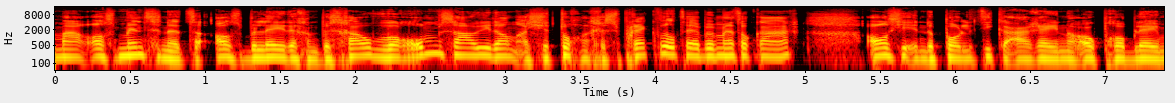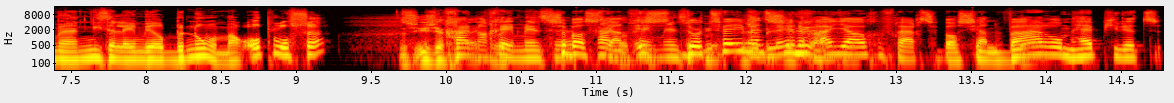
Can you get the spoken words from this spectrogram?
maar als mensen het als beledigend beschouwen, waarom zou je dan, als je toch een gesprek wilt hebben met elkaar, als je in de politieke arena ook problemen niet alleen wilt benoemen, maar oplossen. Dus u zegt ga je dan geen mensen. Sebastian, is geen door twee mensen nu aan jou gevraagd, Sebastian. Waarom heb je het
